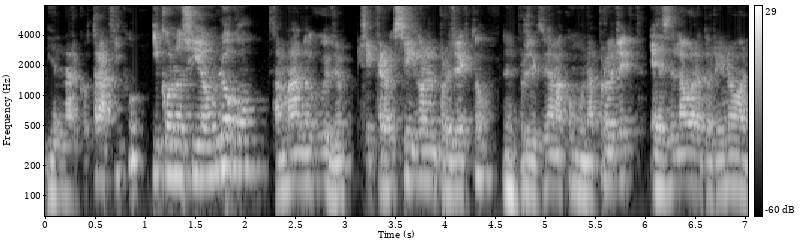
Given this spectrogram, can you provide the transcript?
y el narcotráfico. Y conocí a un loco, está más loco que yo, que creo que sigue con el proyecto. El proyecto se llama Comuna Project. Es el laboratorio innovador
